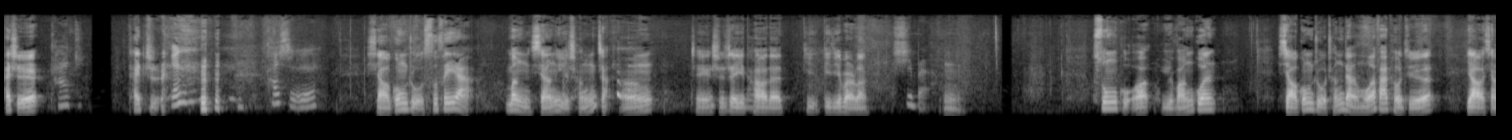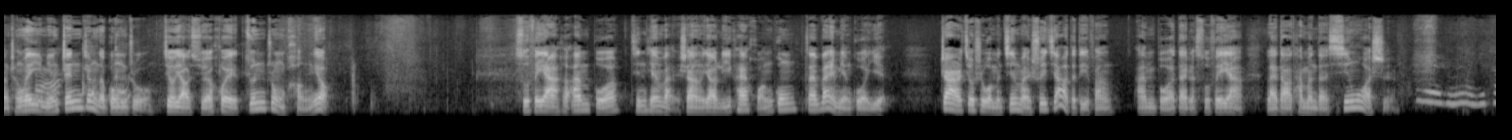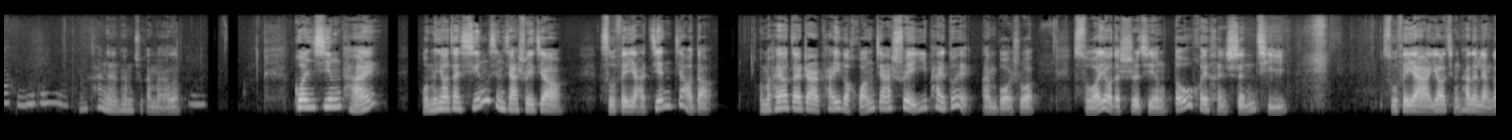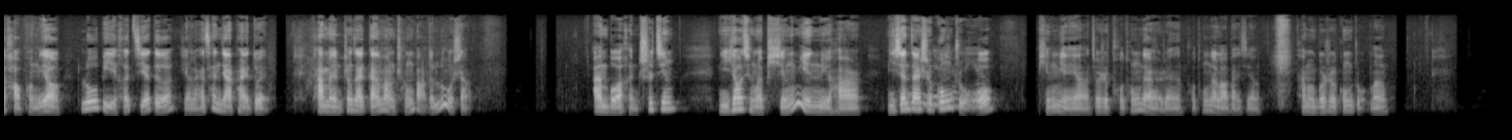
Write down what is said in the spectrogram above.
开始，开始，开始。开始。小公主苏菲亚，梦想与成长，这个是这一套的第第几本了？四本。嗯。松果与王冠，小公主成长魔法口诀：要想成为一名真正的公主，就要学会尊重朋友。苏菲亚和安博今天晚上要离开皇宫，在外面过夜。这儿就是我们今晚睡觉的地方。安博带着苏菲亚来到他们的新卧室。为什么要离开皇宫呢？看看他们去干嘛了。观星台，我们要在星星下睡觉。苏菲亚尖叫道。我们还要在这儿开一个皇家睡衣派对，安博说：“所有的事情都会很神奇。”苏菲亚邀请她的两个好朋友卢比和杰德也来参加派对，他们正在赶往城堡的路上。安博很吃惊：“你邀请了平民女孩，你现在是公主。”平民呀，就是普通的人，普通的老百姓，他们不是公主吗？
